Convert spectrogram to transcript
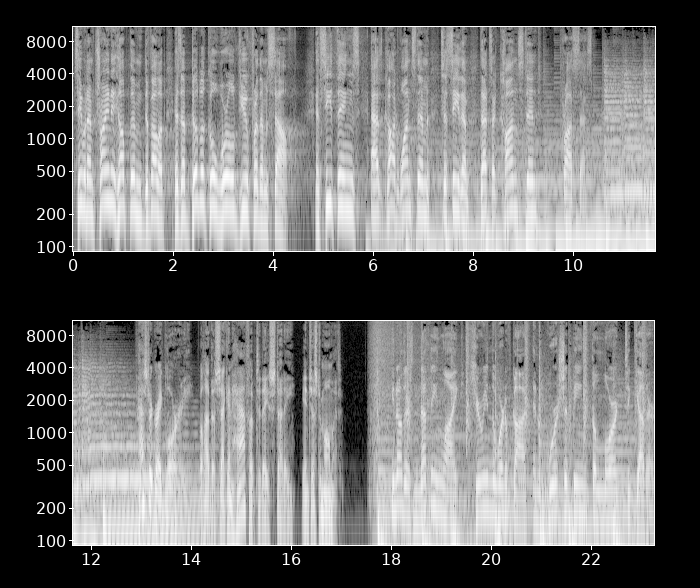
See, what I'm trying to help them develop is a biblical worldview for themselves and see things as God wants them to see them. That's a constant process. Pastor Greg Laurie We'll have the second half of today's study in just a moment. You know, there's nothing like hearing the Word of God and worshiping the Lord together.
